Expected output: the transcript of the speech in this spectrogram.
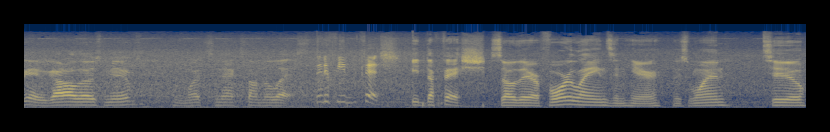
Okay, we got all those moved. And what's next on the list? Need to feed the fish. Feed the fish. So there are four lanes in here. There's one, two,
